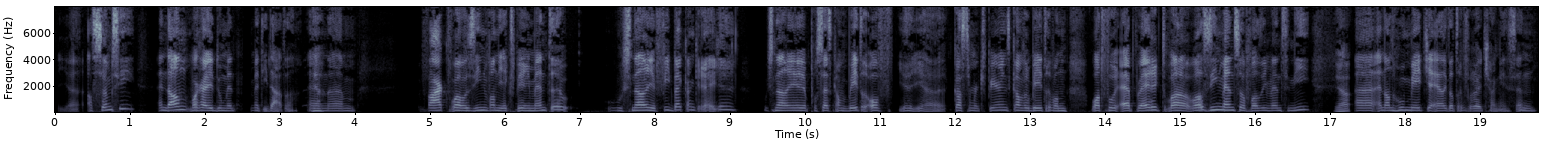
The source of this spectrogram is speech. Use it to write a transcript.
je assumptie. En dan, wat ga je doen met, met die data? En ehm, vaak wat we zien van die experimenten, hoe snel je feedback kan krijgen, hoe snel je je proces kan verbeteren of je, je customer experience kan verbeteren van wat voor app werkt, wat, wat zien mensen of wat zien mensen niet. Ja, Eh, en dan hoe meet je eigenlijk dat er vooruitgang is. En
